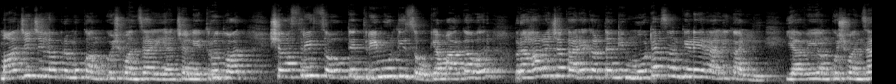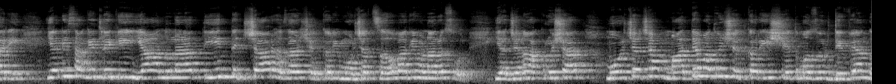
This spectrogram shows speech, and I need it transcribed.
माजी जिल्हा प्रमुख अंकुश वंजारी यांच्या नेतृत्वात शास्त्री चौक ते त्रिमूर्ती चौक या मार्गावर प्रहाराच्या कार्यकर्त्यांनी मोठ्या संख्येने रॅली काढली. यावेळी अंकुश वंजारी यांनी सांगितले की या आंदोलनात तीन ते चार हजार शेतकरी मोर्चात सहभागी होणार असून या जन आक्रोशात मोर्चाच्या माध्यमातून शेतकरी शेतमजूर दिव्यांग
